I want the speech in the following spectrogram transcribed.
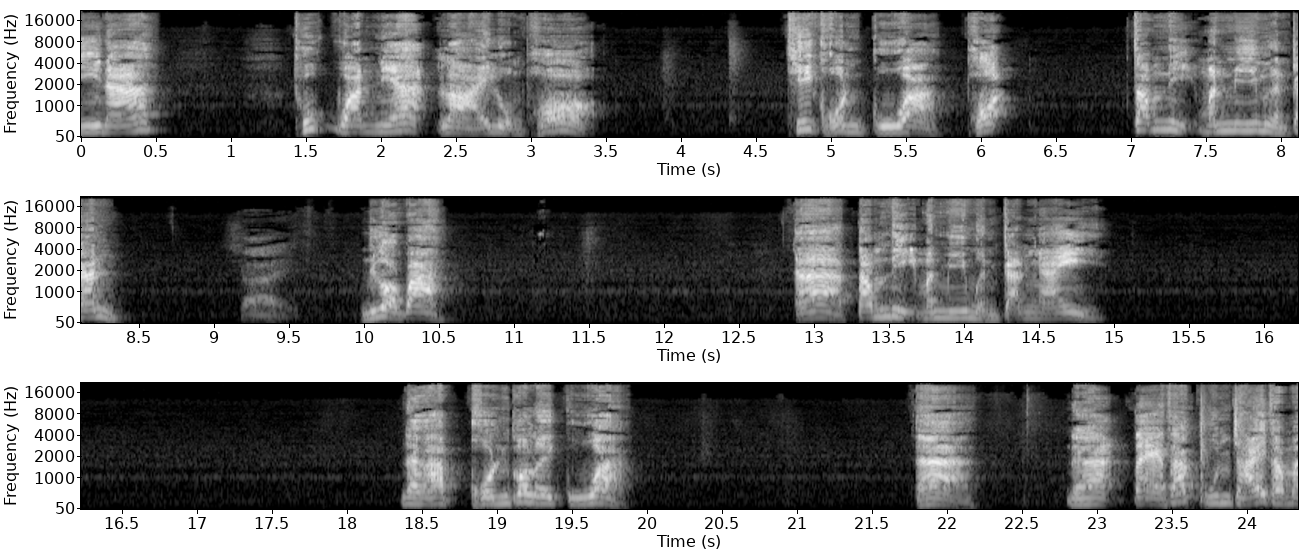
ดีๆนะ ทุกวันเนี้ย หลายหลวงพ่อ ที่คนกลัว เพราะตำหนิมันมีเหมือนกัน ใช่นึกออกปะอ่าตำหนิมันมีเหมือนกันไง นะครับ คนก็เลยกลัว อ่า นะฮะแต่ถ้าคุณใช้ธรรม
